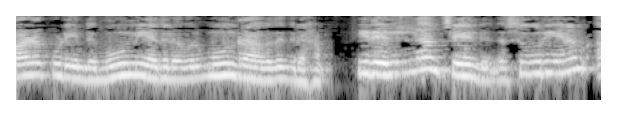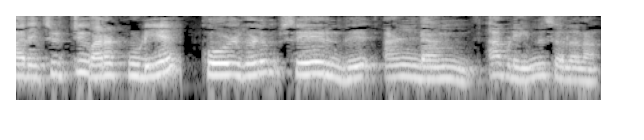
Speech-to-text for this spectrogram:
வாழக்கூடிய இந்த பூமி அதுல ஒரு மூன்றாவது கிரகம். இதெல்லாம் சேர்ந்து இந்த சூரியனும் அதை சுற்றி வரக்கூடிய கோள்களும் சேர்ந்து அண்டம் அப்படின்னு சொல்லலாம்.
